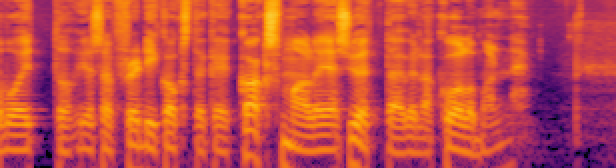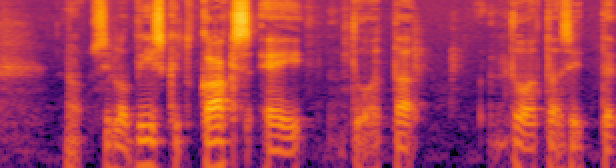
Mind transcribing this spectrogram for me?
3-0 voitto, jossa Freddy Cox tekee kaksi maalia ja syöttää vielä kolmannen. No silloin 52 ei tuota, tuota sitten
